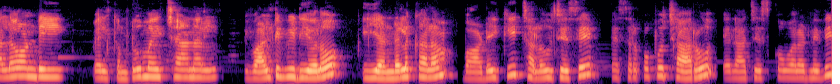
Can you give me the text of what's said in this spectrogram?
హలో అండి వెల్కమ్ టు మై ఛానల్. ఇవాళ వీడియోలో ఈ ఎండల కాలం బాడీకి చలువ చేసే పెసరపప్పు చారు ఎలా చేసుకోవాలనేది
